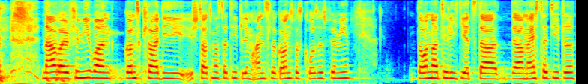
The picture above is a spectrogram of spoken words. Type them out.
Na, weil für mich waren ganz klar die Staatsmeistertitel im Einzel ganz was Großes für mich. Dann natürlich jetzt der, der Meistertitel.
